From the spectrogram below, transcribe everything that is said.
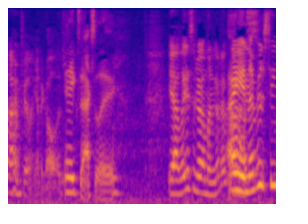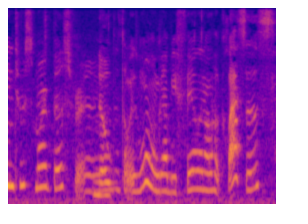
I'm feeling out of college. Exactly. Yeah, ladies and gentlemen, go to class. I ain't never seen two smart best friends. Nope. It's always one of them gotta be failing all her classes.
